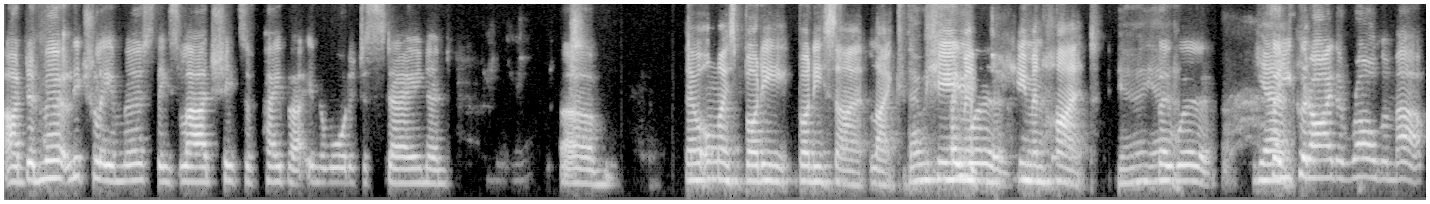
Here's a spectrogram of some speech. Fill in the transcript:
I'd immer- literally immerse these large sheets of paper in the water to stain, and um, they were almost body body size, like they were human they human height. Yeah, yeah, they were. Yeah. So you could either roll them up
